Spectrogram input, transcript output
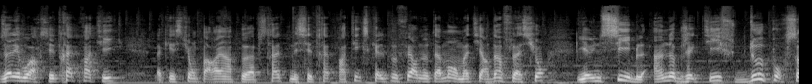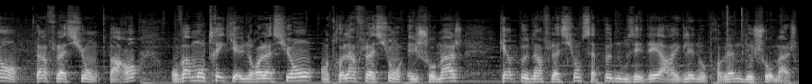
Vous allez voir, c'est très pratique. La question paraît un peu abstraite, mais c'est très pratique. Ce qu'elle peut faire, notamment en matière d'inflation, il y a une cible, un objectif, 2% d'inflation par an. On va montrer qu'il y a une relation entre l'inflation et le chômage qu'un peu d'inflation, ça peut nous aider à régler nos problèmes de chômage.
